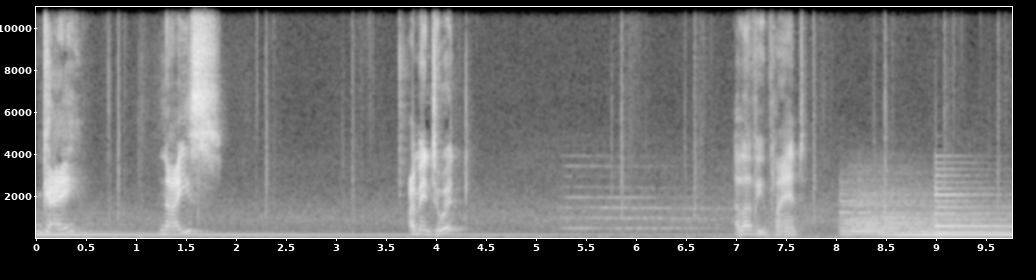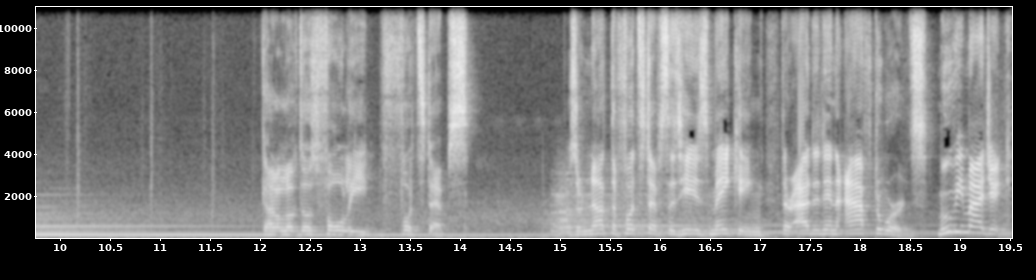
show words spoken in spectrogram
okay. Nice. I'm into it. I love you, plant. Gotta love those Foley footsteps. Those are not the footsteps that he is making. They're added in afterwards. Movie magic.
